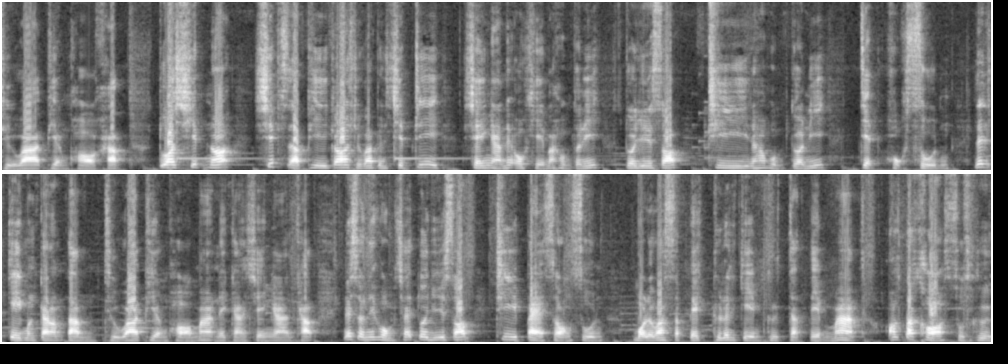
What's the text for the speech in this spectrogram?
ถือว่าเพียงพอครับ ตัวชิปเนาะชิปสับพีก็ถือว่าเป็นชิปที่ใช้งานได้โอเคมากผมตัวนี้ตัว Ubisoft T นะครับผมตัวนี้ 760 เล่นเกมบางการต่ำๆถือว่าเพียงพอมากในการใช้งานครับ ในส่วนนี้ผมใช้ตัว Ubisoft T820 บอกเลยว่าสเปคคือเล่นเกมคือจัดเต็มมาก Octa Core สูงสุดคือ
